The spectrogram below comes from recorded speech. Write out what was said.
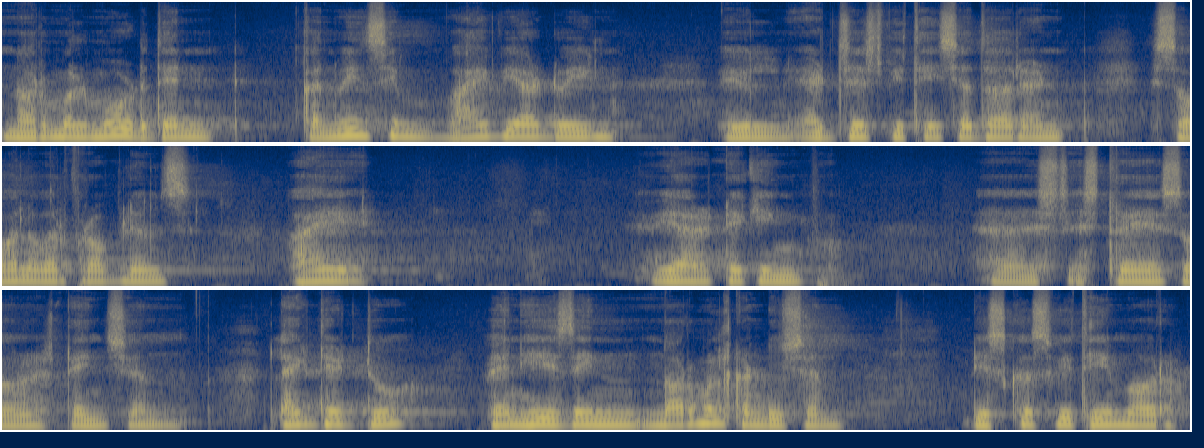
normal mood, then convince him why we are doing. We will adjust with each other and solve our problems. Why we are taking uh, stress or tension. Like that, too. When he is in normal condition, discuss with him or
